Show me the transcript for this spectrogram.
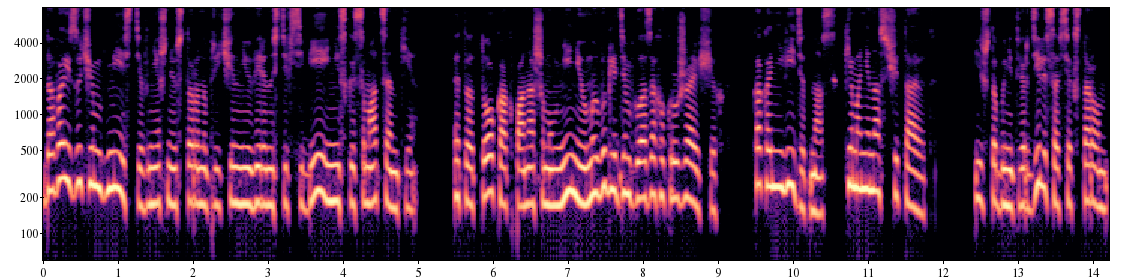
Давай изучим вместе внешнюю сторону причин неуверенности в себе и низкой самооценки. Это то, как, по нашему мнению, мы выглядим в глазах окружающих — как они видят нас, кем они нас считают. И чтобы не твердили со всех сторон,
